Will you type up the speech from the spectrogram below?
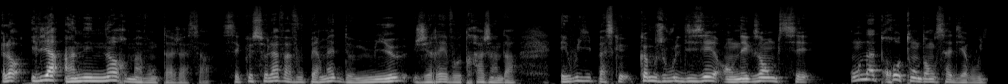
Alors, il y a un énorme avantage à ça, c'est que cela va vous permettre de mieux gérer votre agenda. Et oui, parce que comme je vous le disais en exemple, c'est on a trop tendance à dire oui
